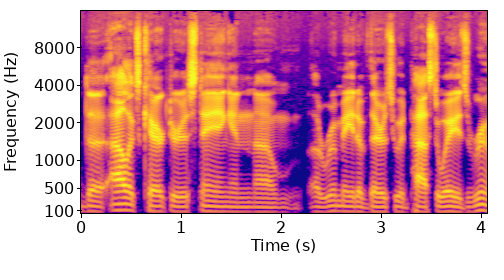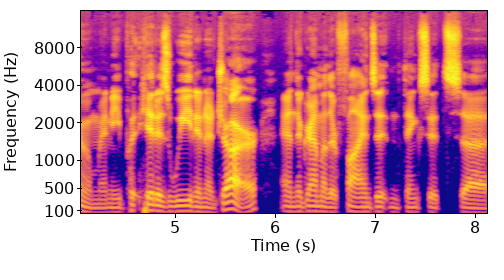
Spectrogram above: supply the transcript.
the alex character is staying in um, a roommate of theirs who had passed away his room and he put hid his weed in a jar and the grandmother finds it and thinks it's uh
